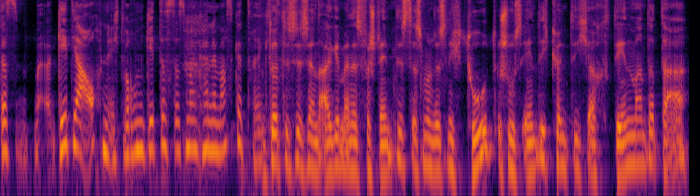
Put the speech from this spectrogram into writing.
Das geht ja auch nicht. Warum geht das, dass man keine Maske trägt? Dort ist es ein allgemeines Verständnis, dass man das nicht tut. Schlussendlich könnte ich auch den Mandatar,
